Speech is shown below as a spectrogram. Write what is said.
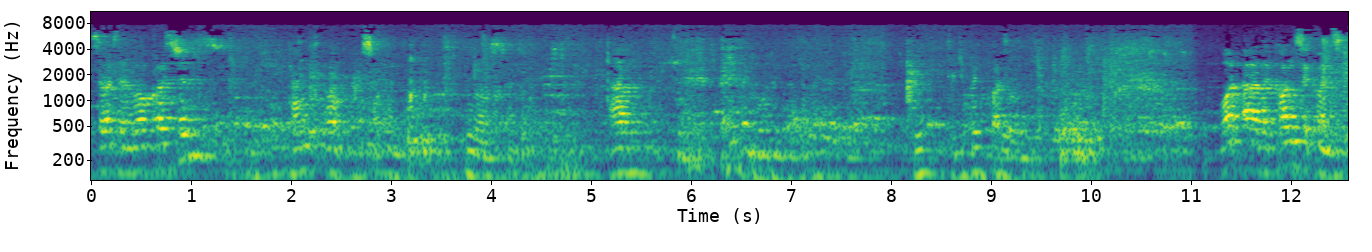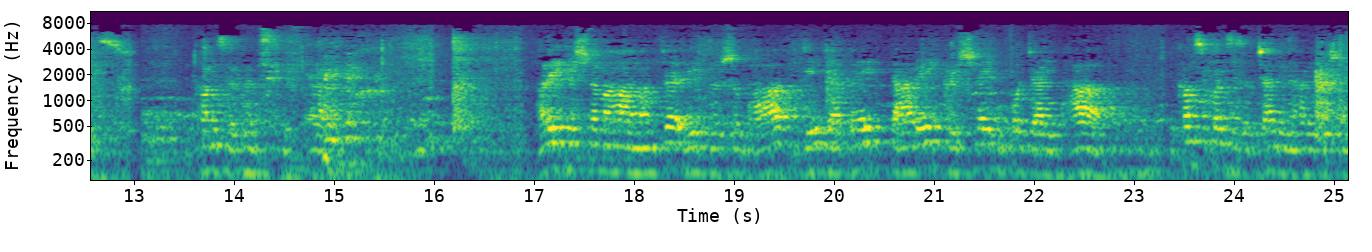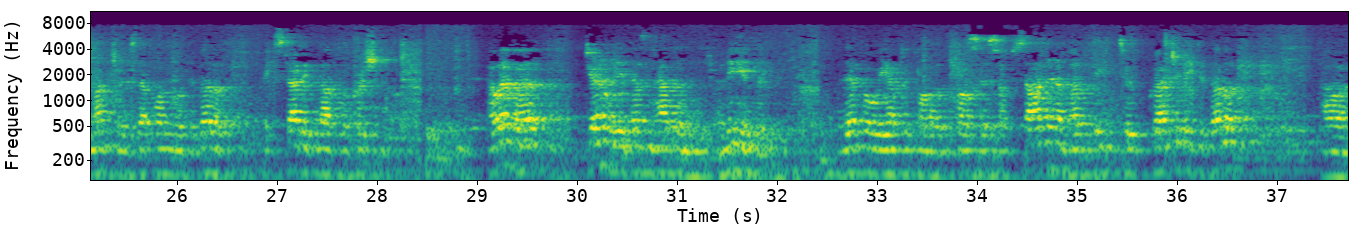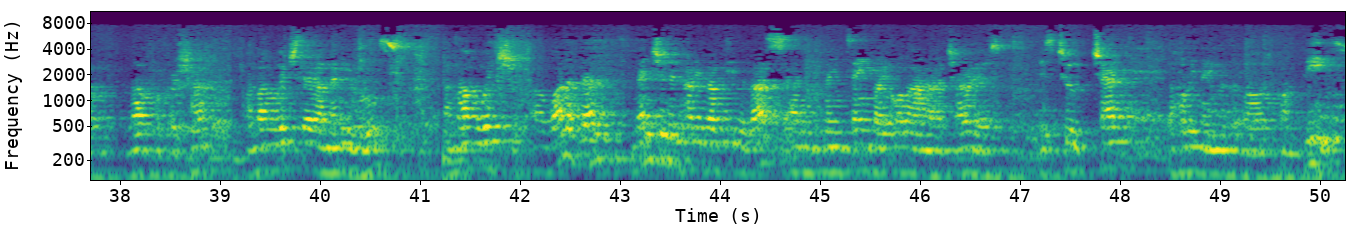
So, more questions? Kind oh, there's something. Um, did you bring water? What are the consequences? Consequences. Hare Krishna Mantra Eto Shubhav Je Jape Tare Krishna Upajai Bhav the consequences of chanting the Hare Krishna mantra is that one will develop ecstatic love for Krishna. However, generally it doesn't happen immediately. Therefore we have to follow the process of sadhana bhakti to gradually develop our love for Krishna, among which there are many rules, among which uh, one of them, mentioned in Hari Bhakti Vilas and maintained by all our acharyas, is to chant the holy name of the Lord on beads.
